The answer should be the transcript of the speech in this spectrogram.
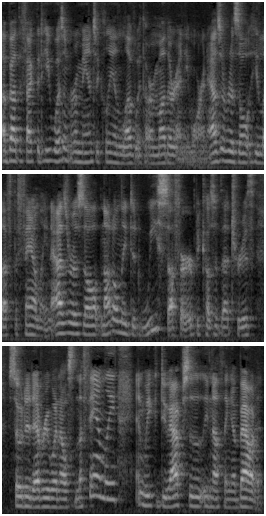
about the fact that he wasn't romantically in love with our mother anymore. And as a result, he left the family. And as a result, not only did we suffer because of that truth, so did everyone else in the family, and we could do absolutely nothing about it.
